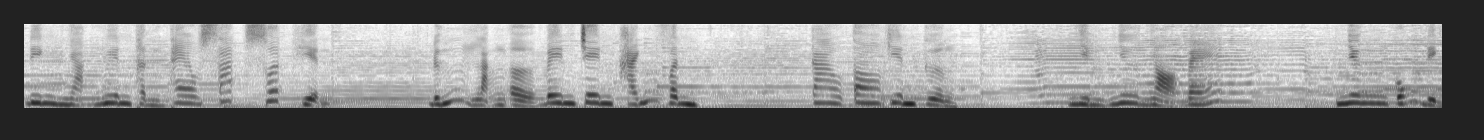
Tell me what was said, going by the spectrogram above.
Đinh nhạc nguyên thần theo sát xuất hiện. Đứng lặng ở bên trên Khánh Vân. Cao to kiên cường. Nhìn như nhỏ bé. Nhưng cũng đỉnh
